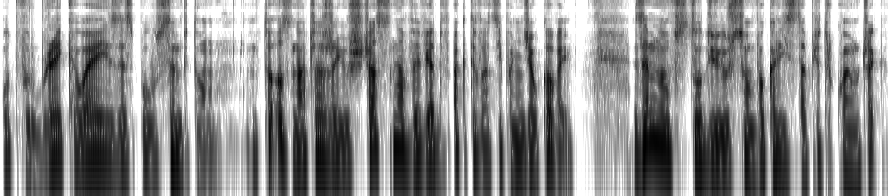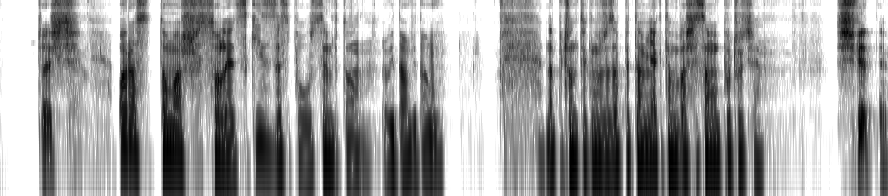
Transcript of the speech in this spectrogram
Utwór Breakaway zespół Symptom. To oznacza, że już czas na wywiad w aktywacji poniedziałkowej. Ze mną w studiu już są wokalista Piotr Kłęczek Cześć. oraz Tomasz Solecki z zespołu Symptom. Witam, witam. Na początek może zapytam, jak tam wasze samopoczucie? Świetnie.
